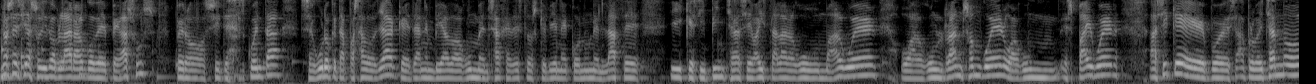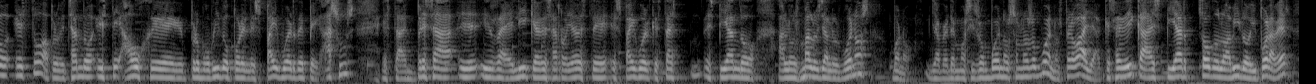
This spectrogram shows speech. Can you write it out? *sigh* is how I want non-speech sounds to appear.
No sé si has oído hablar algo de Pegasus, pero si te das cuenta, seguro que te ha pasado ya, que te han enviado algún mensaje de estos que viene con un enlace y que si pinchas se va a instalar algún malware o algún ransomware o algún spyware. Así que, pues aprovechando esto, aprovechando este auge promovido por el spyware de Pegasus, esta empresa eh, israelí que ha desarrollado este spyware que está espiando a los malos y a los buenos, bueno, ya veremos si son buenos o no son buenos, pero vaya, que se dedica a espiar todo lo habido y por haber,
